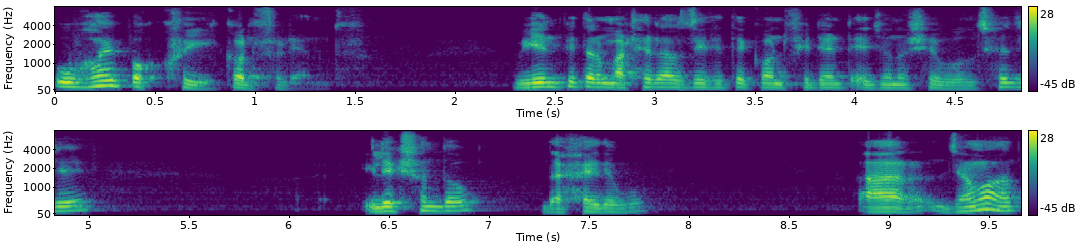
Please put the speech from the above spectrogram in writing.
উভয় পক্ষই কনফিডেন্ট বিএনপি তার মাঠের রাজনীতিতে কনফিডেন্ট এই জন্য সে বলছে যে ইলেকশন দাও, দেখাই দেব। আর জামাত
